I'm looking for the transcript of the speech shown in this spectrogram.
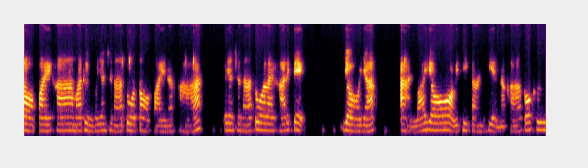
ต่อไปค่ะ มาถึงพยัญชนะตัวต่อไปนะคะ พยัญชนะตัวอะไรคะเด็กๆ ยอยักษ์ อ่านว่ายอ วิธีการเขียนนะคะ ก็คือ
